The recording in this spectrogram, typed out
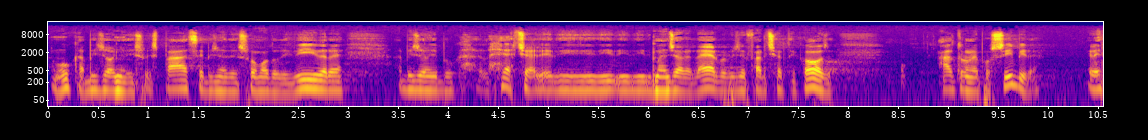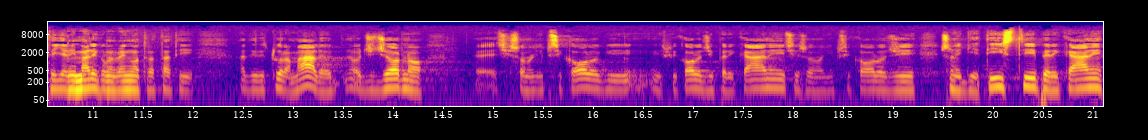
La mucca ha bisogno dei suoi spazi, ha bisogno del suo modo di vivere, ha bisogno di, bucare, cioè di, di, di, di mangiare l'erba, bisogna fare certe cose. Altro non è possibile. Vedete gli animali come vengono trattati addirittura male. Oggigiorno eh, ci sono gli psicologi, gli psicologi per i cani, ci sono gli psicologi, sono i dietisti per i cani.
